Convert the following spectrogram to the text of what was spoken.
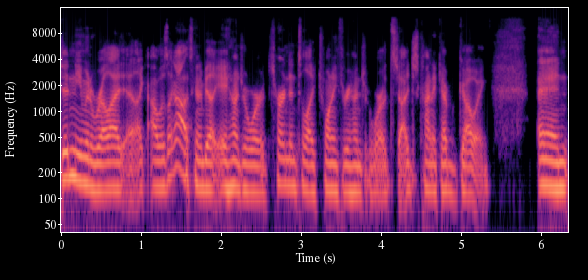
didn't even realize like I was like, oh, it's gonna be like 800 words, turned into like 2300 words. So I just kind of kept going. And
